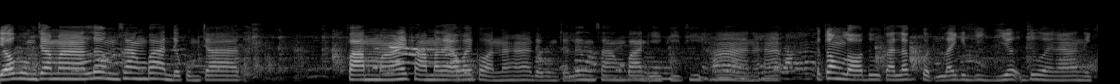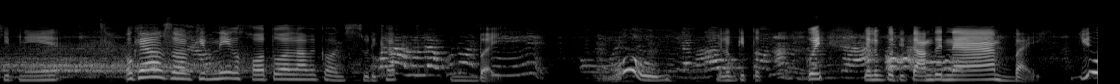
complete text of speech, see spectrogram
ดี๋ยวผมจะมาเริ่มสร้างบ้าน เดี๋ยวผมจะ ฟาร์มไม้ฟาร์มอะไรเอาไว้ก่อนนะฮะ เดี๋ยวผมจะเริ่มสร้างบ้าน EP ที่ห้านะฮะ ก็ต้องรอดูกันแล้วกดไลค์กันเยอะๆด้วยนะ ในคลิปนี้ โอเคสำหรับคลิปนี้ก็ขอตัวลาไปก่อน สวัสดีครับบายอย่าลืมกดติดกุยอย่าลืมกดติดตามด้วยนะบายยู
